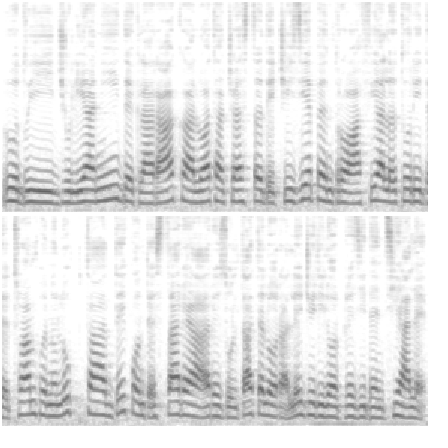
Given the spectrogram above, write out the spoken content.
Rudy Giuliani declara că a luat această decizie pentru a fi alături de Trump în lupta de contestare a rezultatelor alegerilor prezidențiale.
